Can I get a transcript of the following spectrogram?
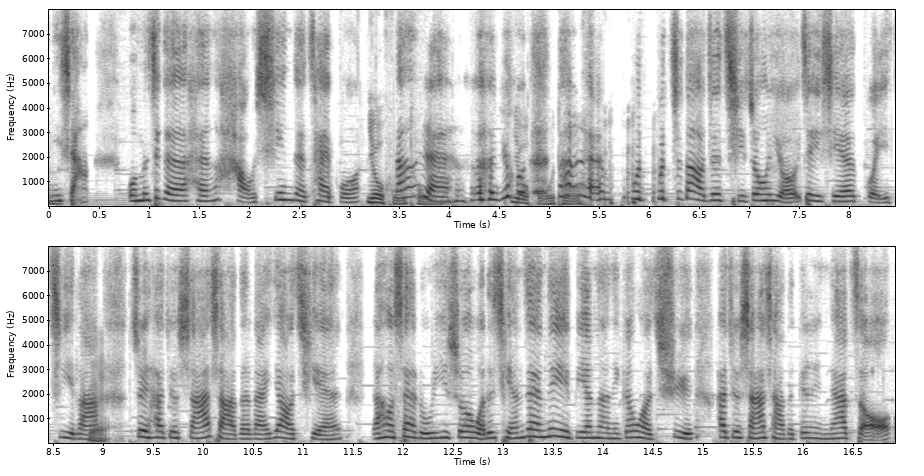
你想，我们这个很好心的蔡婆，又，当然 又当然不不知道这其中有这些诡计啦，所以他就傻傻的来要钱。然后赛卢一说：“我的钱在那边呢，你跟我去。”他就傻傻的跟人家走，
